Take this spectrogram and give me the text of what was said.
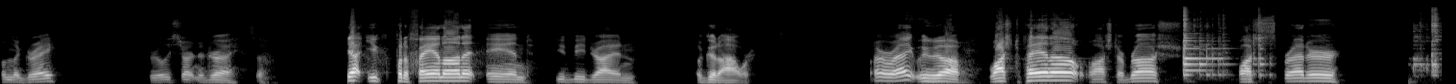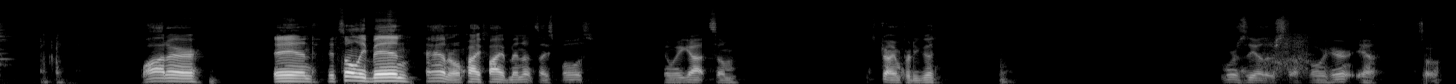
from the gray? It's really starting to dry. So yeah, you could put a fan on it and you'd be drying a good hour. All right, we uh, washed the pan out, washed our brush, washed the spreader, water, and it's only been, I don't know, probably five minutes, I suppose. And we got some, drying pretty good. Where's the other stuff? Over here? Yeah. So,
